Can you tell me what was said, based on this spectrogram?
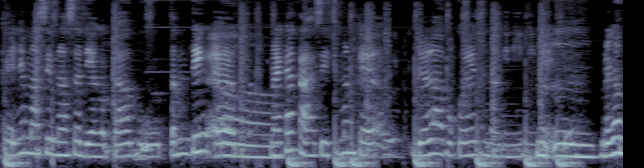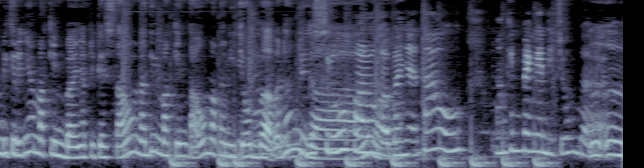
Kayaknya masih merasa dianggap tabu. Penting eh, Hmm. mereka kasih cuman kayak udahlah pokoknya tentang ini ini aja. Mm-mm. mereka mikirnya makin banyak dikasih tahu nanti makin tahu makin dicoba. padahal justru enggak, kalau nggak banyak tahu makin pengen dicoba. Mm-mm.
